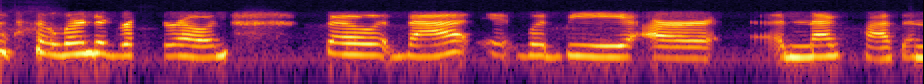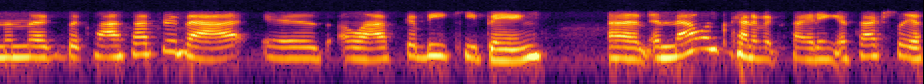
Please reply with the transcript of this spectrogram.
Learn to grow your own. So that it would be our next class, and then the, the class after that is Alaska beekeeping. Um, and that one's kind of exciting. It's actually a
